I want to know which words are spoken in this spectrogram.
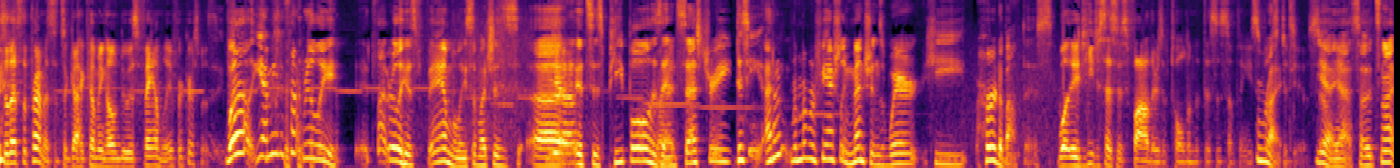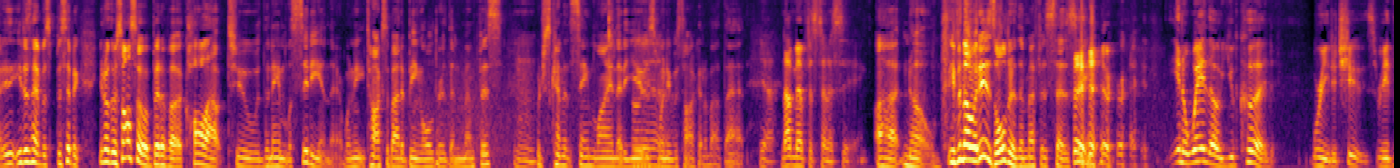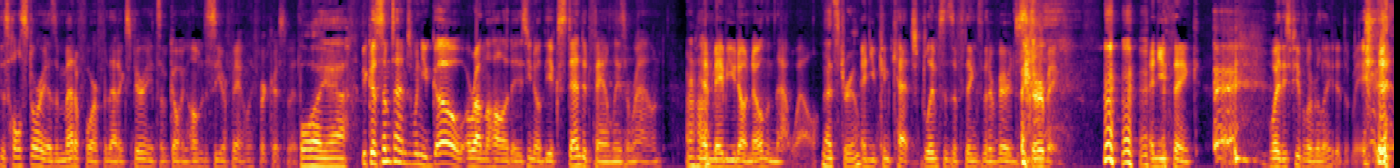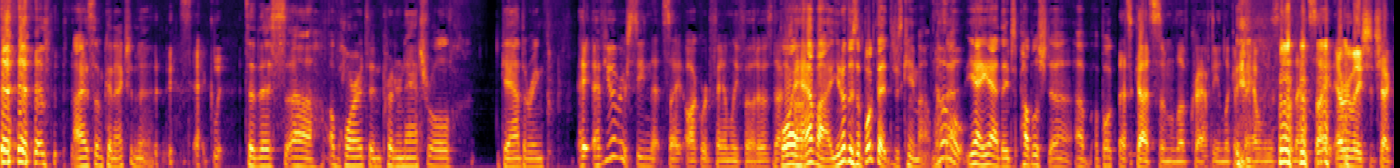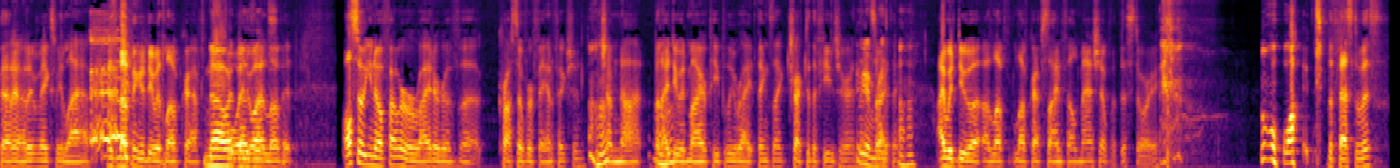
so that's the premise. It's a guy coming home to his family for Christmas. Well, yeah, I mean, it's not really, it's not really his family so much as uh, Yeah. it's his people, his Right. ancestry. Does he? I don't remember if he actually mentions where he heard about this. Well, it, he just says his fathers have told him that this is something he's supposed right. to do. So, yeah, yeah. So it's not. He doesn't have a specific. You know, there's also a bit of a call out to the nameless city in there when he talks about it being older than Memphis, which is kind of the same line that he used Mm. Oh, yeah. when he was talking about that. Yeah, not Memphis, Tennessee. Uh, no, even though it is older than Memphis, Tennessee. right. In a way, though, you could, were you to choose, read this whole story as a metaphor for that experience of going home to see your family for Christmas. Boy, yeah. Because sometimes when you go around the holidays, you know, the extended family's around, Uh-huh. and maybe you don't know them that well. That's true. And you can catch glimpses of things that are very disturbing. and you think, boy, these people are related to me. I have some connection to exactly. to this uh, abhorrent and preternatural gathering. Hey, have you ever seen that site, awkwardfamilyphotos.com? Boy, have I! You know, there's a book that just came out. No. that. Yeah, yeah. They just published a, a, a book. That's got some Lovecraftian looking families on that site. Everybody should check that out. It makes me laugh. It has nothing to do with Lovecraft. No, it boy, do I love it. Also, you know, if I were a writer of uh, crossover fan fiction, Uh-huh. which I'm not, but I do admire people who write things like Trek to the Future and that sort right, of thing. uh-huh. I would do a, a Love, Lovecraft Seinfeld mashup with this story. what? The Festivus.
